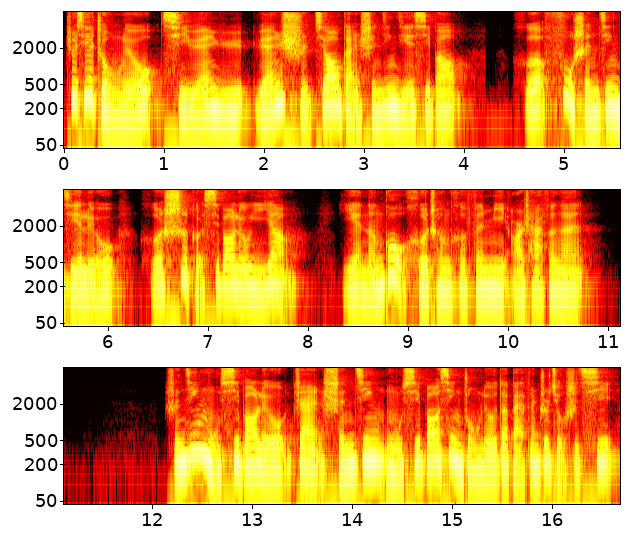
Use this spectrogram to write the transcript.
这些肿瘤起源于原始交感神经节细胞，和副神经节瘤和视葛细胞瘤一样，也能够合成和分泌儿茶酚胺。神经母细胞瘤占神经母细胞性肿瘤的百分之九十七，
